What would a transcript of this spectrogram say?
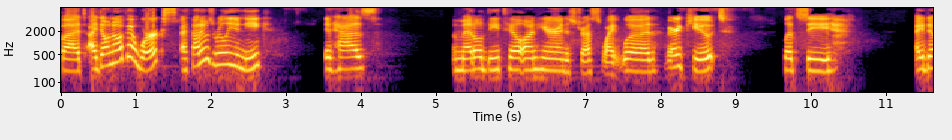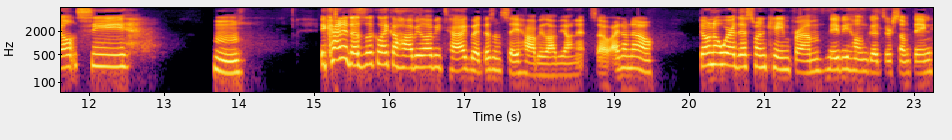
but I don't know if it works. I thought it was really unique. It has a metal detail on here and distressed white wood. Very cute. Let's see. I don't see, hmm, it kind of does look like a Hobby Lobby tag, but it doesn't say Hobby Lobby on it. So I don't know. Don't know where this one came from. Maybe Home Goods or something.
